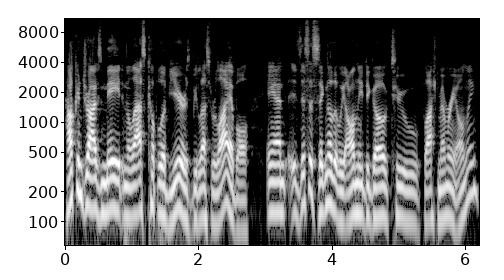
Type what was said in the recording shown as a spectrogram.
how can drives made in the last couple of years be less reliable? And is this a signal that we all need to go to flash memory only?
